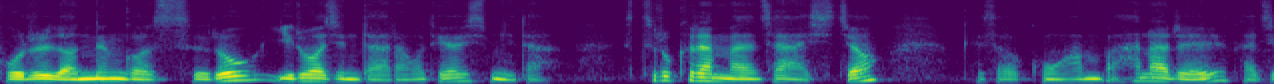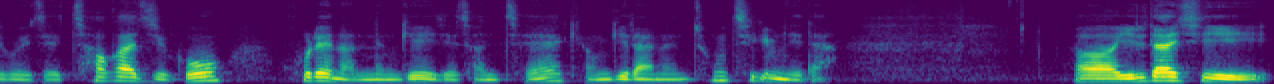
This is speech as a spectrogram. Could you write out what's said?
볼을 넣는 것으로 이루어진다라고 되어 있습니다. 스트로크란 말 잘 아시죠? 그래서 공 한, 하나를 가지고 이제 쳐가지고 홀에 넣는 게 이제 전체 경기라는 총칙입니다. 어, 1다시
